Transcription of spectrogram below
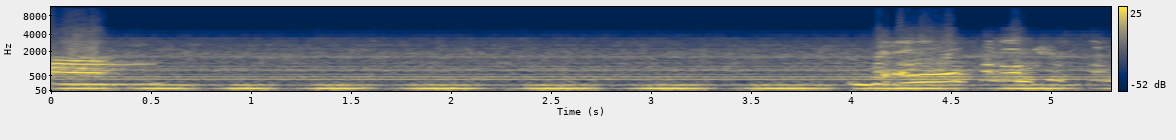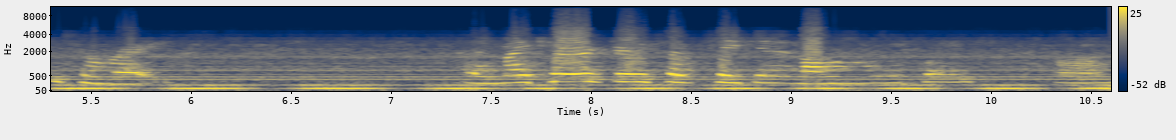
um, But anyway, interesting to write. And my characters have taken it all over the place. Um,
